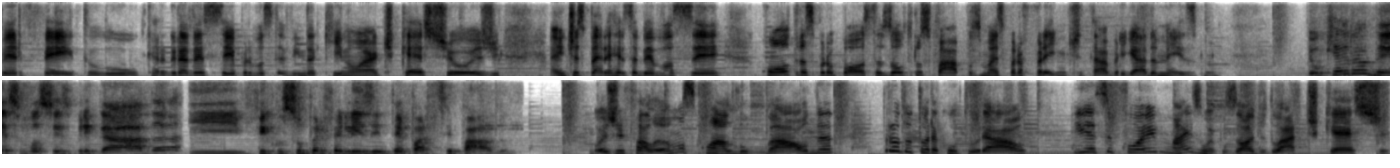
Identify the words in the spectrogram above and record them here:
Perfeito, Lu. Quero agradecer por você ter vindo aqui no Artcast hoje. A gente espera receber você com outras propostas, outros papos mais para frente, tá? Obrigada mesmo. Eu que agradeço vocês, obrigada e fico super feliz em ter participado. Hoje falamos com a Lu Balda, produtora cultural, e esse foi mais um episódio do Artcast,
